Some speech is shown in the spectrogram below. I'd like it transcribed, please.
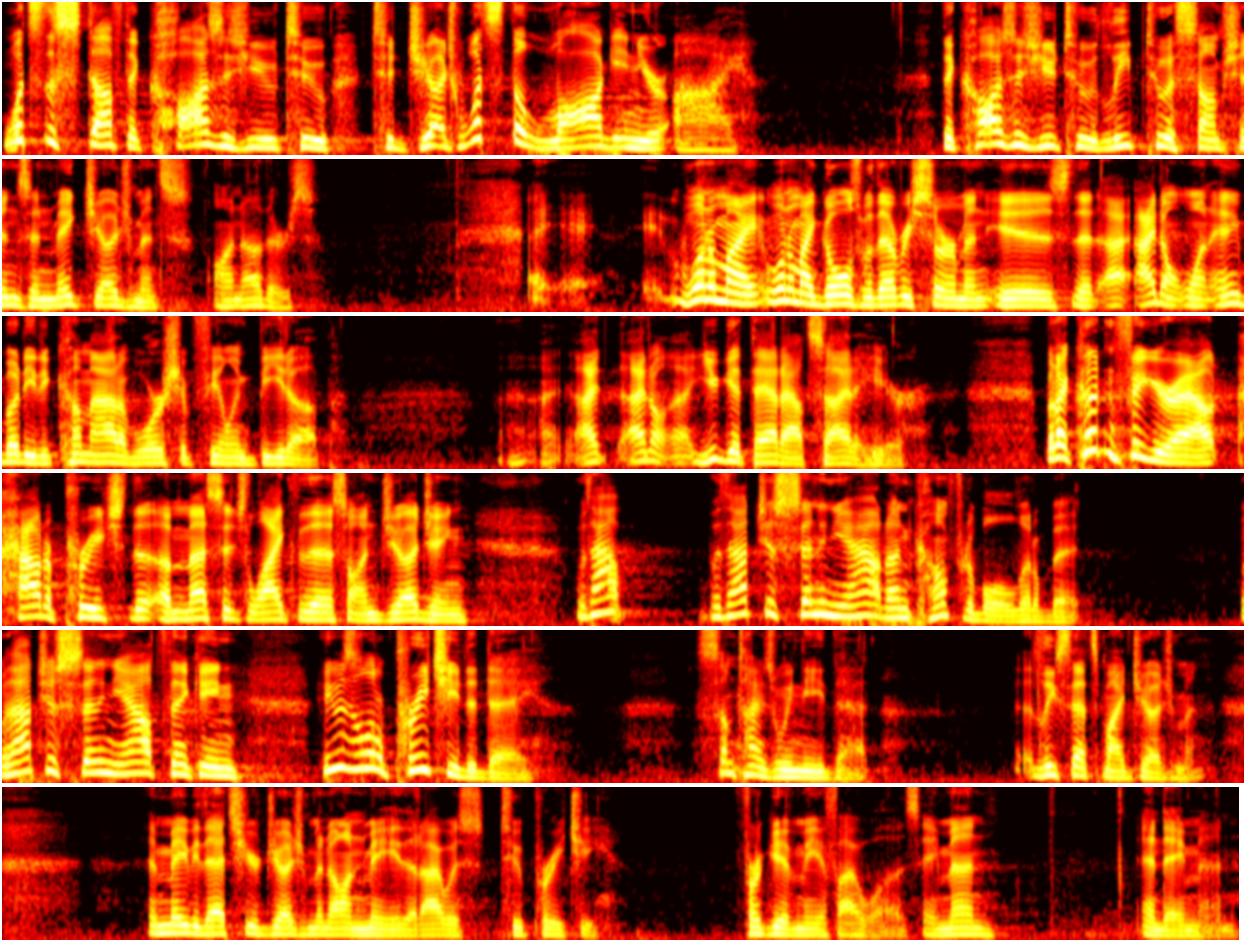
What's the stuff that causes you to, to judge? What's the log in your eye that causes you to leap to assumptions and make judgments on others? One of my, one of my goals with every sermon is that I, I don't want anybody to come out of worship feeling beat up. I, I, I don't, you get that outside of here. But I couldn't figure out how to preach the, a message like this on judging without without just sending you out uncomfortable a little bit, without just sending you out thinking, he was a little preachy today. Sometimes we need that. At least that's my judgment. And maybe that's your judgment on me that I was too preachy. Forgive me if I was. Amen and amen.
